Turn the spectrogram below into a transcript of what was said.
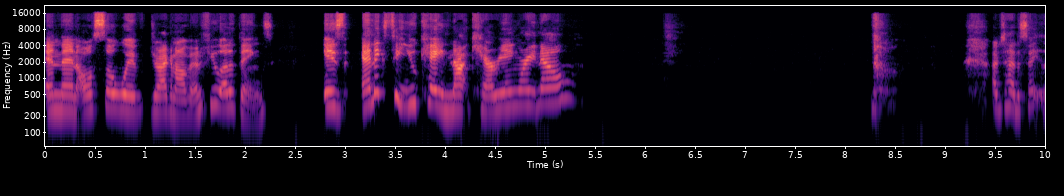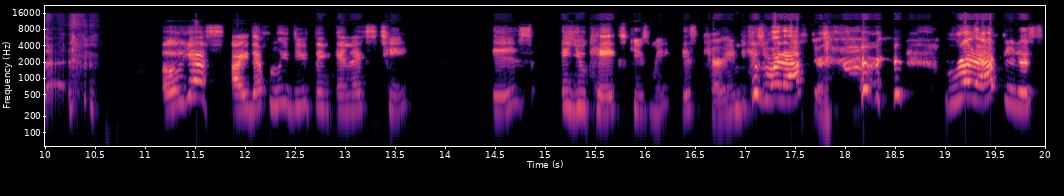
and then also with Dragunov and a few other things, is NXT UK not carrying right now? I just had to say that. Oh yes, I definitely do think NXT is a UK, excuse me, is carrying because right after, right after this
